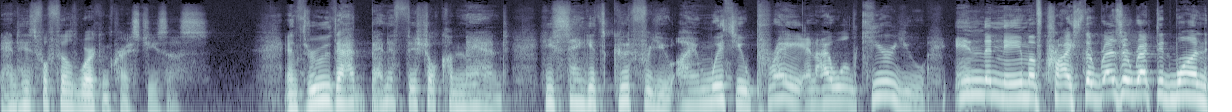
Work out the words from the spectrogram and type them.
and his fulfilled work in Christ Jesus. And through that beneficial command, he's saying, It's good for you. I am with you. Pray, and I will hear you in the name of Christ, the resurrected one.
